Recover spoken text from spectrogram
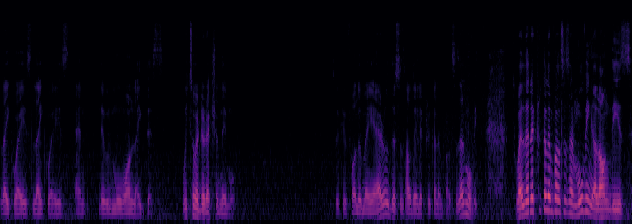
Likewise, likewise and they will move on like this, whichever direction they move. So, if you follow my arrow, this is how the electrical impulses are moving. So, while the electrical impulses are moving along these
